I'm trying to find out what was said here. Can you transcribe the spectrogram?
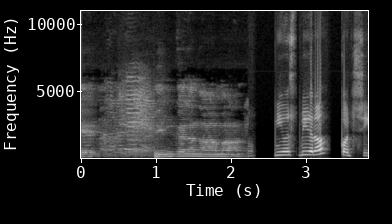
पिङ्गलनाम ന്യൂസ് ബ്യൂറോ കൊച്ചി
